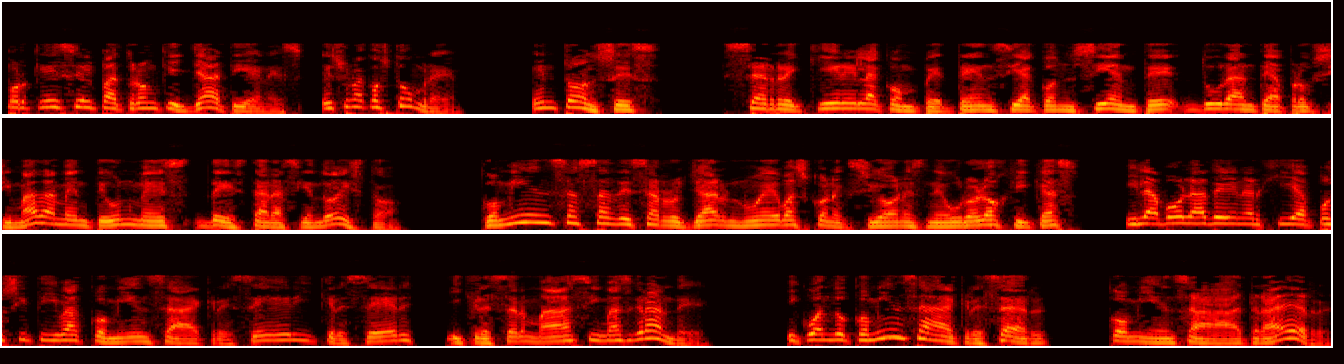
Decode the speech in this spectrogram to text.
porque es el patrón que ya tienes, es una costumbre. Entonces, se requiere la competencia consciente durante aproximadamente un mes de estar haciendo esto. Comienzas a desarrollar nuevas conexiones neurológicas y la bola de energía positiva comienza a crecer y crecer y crecer más y más grande. Y cuando comienza a crecer, comienza a atraer.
